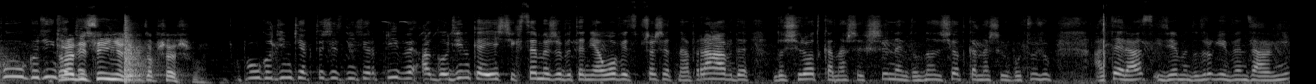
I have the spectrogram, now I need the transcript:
pół godzinki, jak ktoś, Tradycyjnie, żeby to przeszło. pół godzinki jak ktoś jest niecierpliwy, a godzinkę jeśli chcemy, żeby ten jałowiec przeszedł naprawdę do środka naszych szynek, do, do środka naszych boczusiów. A teraz idziemy do drugiej wędzarni,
